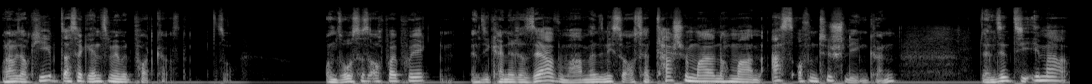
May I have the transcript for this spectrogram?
und haben gesagt, okay, das ergänzen wir mit Podcast. So. Und so ist es auch bei Projekten. Wenn Sie keine Reserven haben, wenn Sie nicht so aus der Tasche mal nochmal einen Ass auf den Tisch legen können, dann sind Sie immer,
